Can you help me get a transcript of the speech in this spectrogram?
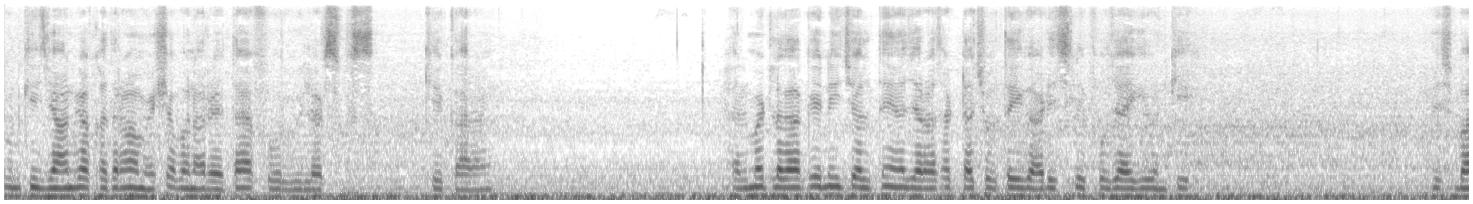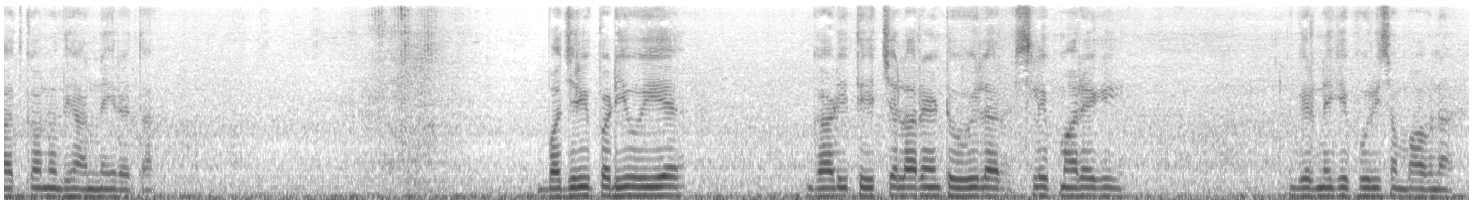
उनकी जान का खतरा हमेशा बना रहता है फोर व्हीलर्स के कारण। हेलमेट लगा के नहीं चलते हैं, ज़रा सा टच होते ही गाड़ी स्लिप हो जाएगी उनकी। इस बात का उन्हें ध्यान नहीं रहता। बजरी पड़ी हुई है, गाड़ी तेज़ चला रहे हैं टू व्हीलर स्लिप मारेगी। गिरने की पूरी संभावना है।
